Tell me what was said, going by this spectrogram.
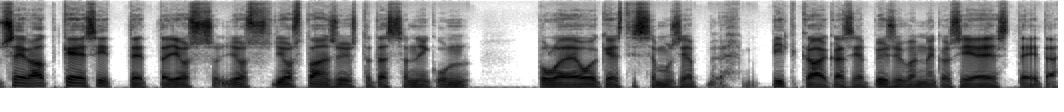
se ratkee sitten, että jos, jos jostain syystä tässä niin kuin tulee oikeasti semmoisia pitkäaikaisia pysyvän näköisiä esteitä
